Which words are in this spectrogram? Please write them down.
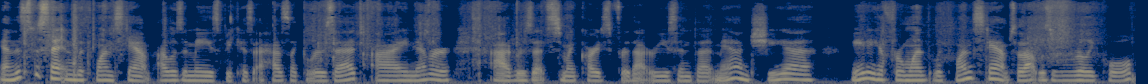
And this was sent in with one stamp. I was amazed because it has like a rosette. I never add rosettes to my cards for that reason but man she uh made it here for one with one stamp so that was really cool.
